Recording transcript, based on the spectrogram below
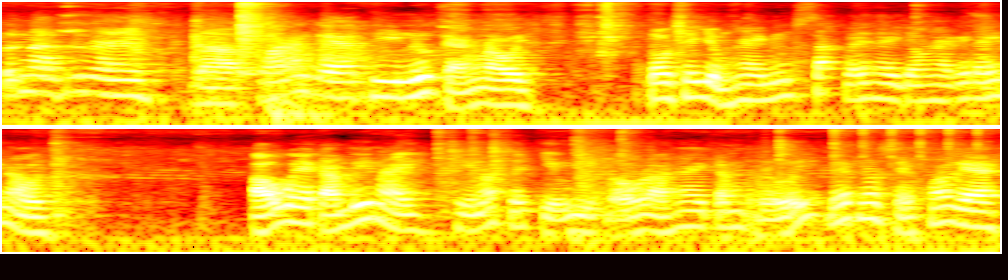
Tính năng thứ hai là khóa ga khi nước cạn nồi. Tôi sẽ dùng hai miếng sắt để thay cho hai cái đáy nồi. Ở que cảm biến này thì nó sẽ chịu nhiệt độ là hai trăm rưỡi bếp nó sẽ khóa ga.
